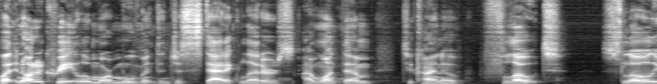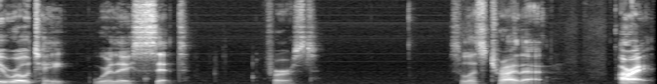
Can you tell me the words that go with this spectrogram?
but in order to create a little more movement than just static letters, I want them to kind of float, slowly rotate where they sit first. So let's try that. All right.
